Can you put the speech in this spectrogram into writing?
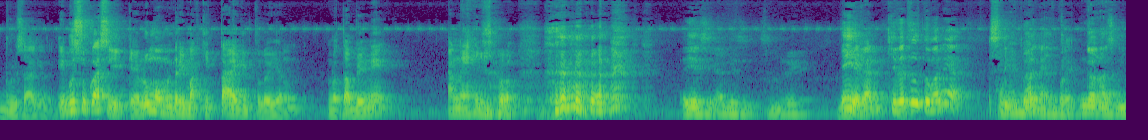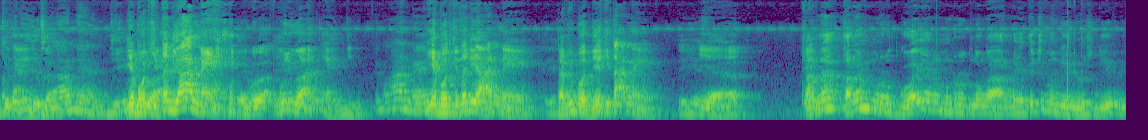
berusaha gitu. Ya gue suka sih kayak lu mau menerima kita gitu loh yang notabene aneh gitu. Loh Iya sih ada sih sebenarnya. iya kan? Kita tuh hitungannya Aneh sedikit banget aneh anjing. Ple. Enggak enggak sedikit tapi dia juga anjing. aneh anjing. Ya buat kita dia aneh. Ya gua gua juga aneh anjing. emang aneh. Ya buat kita dia aneh. Tapi buat dia kita aneh. Iya. Iya. Karena karena menurut gua yang menurut lu nggak aneh itu cuma diri lu sendiri.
